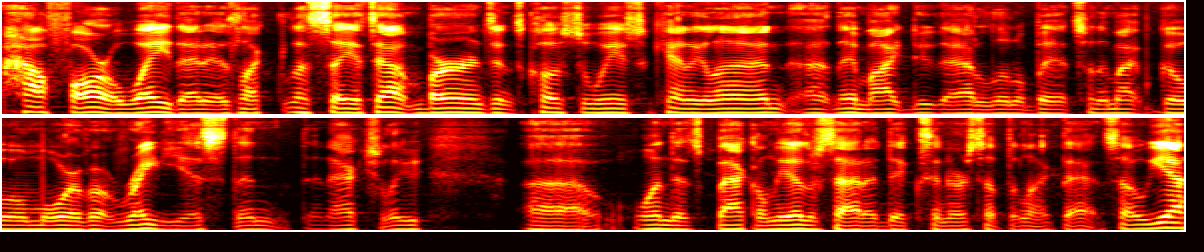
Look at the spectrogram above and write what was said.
how far away that is. Like, let's say it's out in Burns and it's close to Williamson County line. Uh, they might do that a little bit, so they might go on more of a radius than than actually uh, one that's back on the other side of Dickson or something like that. So yeah,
